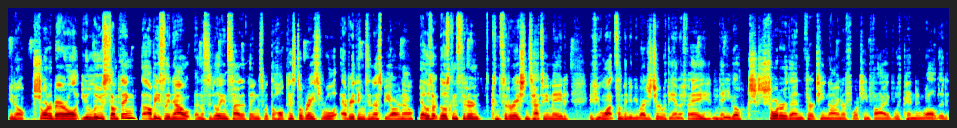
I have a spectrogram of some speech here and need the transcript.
you know, shorter barrel, you lose something. Obviously, now in the civilian side of things, with the whole pistol brace rule, everything's in SBR now. Those are those consider considerations have to be made. If you want something to be registered with the NFA, then you go sh- shorter than 13.9 or 14.5 with pinned and welded.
